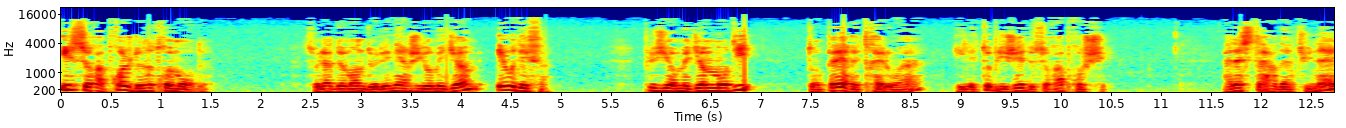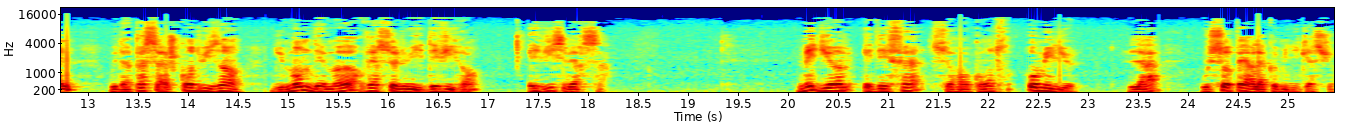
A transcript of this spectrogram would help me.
Ils se rapprochent de notre monde. Cela demande de l'énergie aux médiums et aux défunts. Plusieurs médiums m'ont dit Ton père est très loin, il est obligé de se rapprocher. à l'instar d'un tunnel ou d'un passage conduisant du monde des morts vers celui des vivants, et vice-versa. Médium et défunt se rencontrent au milieu, là où s'opère la communication.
